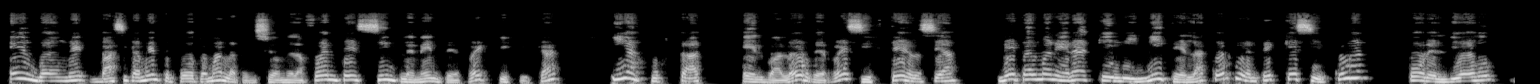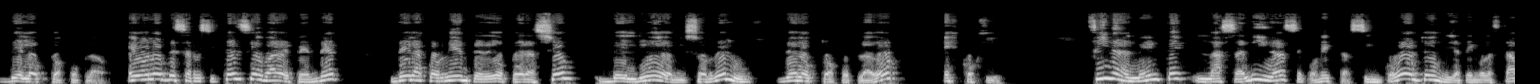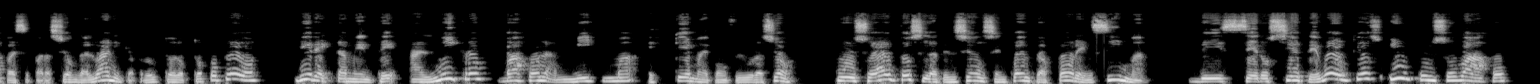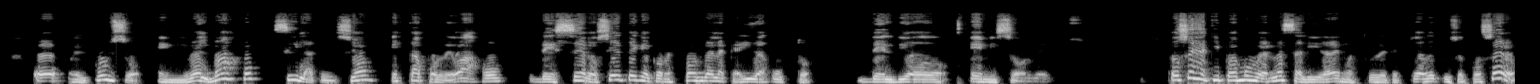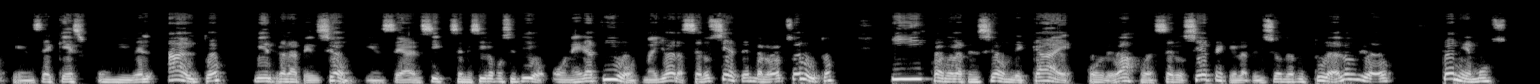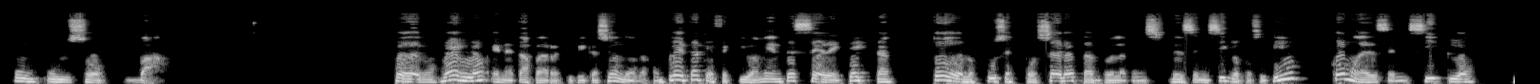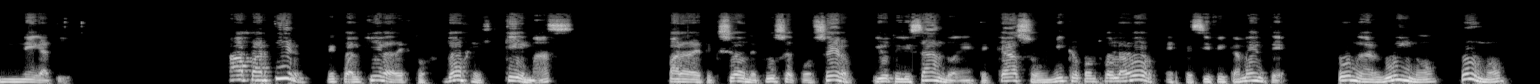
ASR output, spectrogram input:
en donde básicamente puedo tomar la tensión de la fuente, simplemente rectificar y ajustar el valor de resistencia de tal manera que limite la corriente que circula por el diodo del optoacoplador. El valor de esa resistencia va a depender de la corriente de operación del diodo emisor de luz del optoacoplador escogido. Finalmente, la salida se conecta a 5 voltios, donde ya tengo la tapa de separación galvánica producto del optoacoplador, directamente al micro bajo la misma esquema de configuración. Pulso alto si la tensión se encuentra por encima de 0,7 voltios y un pulso bajo o el pulso en nivel bajo si la tensión está por debajo de 0,7 que corresponde a la caída justo del diodo emisor de luz. Entonces aquí podemos ver la salida de nuestro detector de pulso por cero. Fíjense que es un nivel alto mientras la tensión, bien sea el semiciclo positivo o negativo, mayor a 0,7 en valor absoluto, y cuando la tensión decae por debajo de 0,7, que es la tensión de ruptura de los diodos, tenemos un pulso bajo. Podemos verlo en la etapa de rectificación de onda completa, que efectivamente se detectan todos los pulses por cero, tanto del semiciclo positivo como del semiciclo negativo. A partir de cualquiera de estos dos esquemas para detección de cruce por cero y utilizando en este caso un microcontrolador, específicamente un Arduino 1,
